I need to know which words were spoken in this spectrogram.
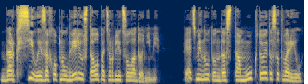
Дарк силой захлопнул дверь и устало потер лицо ладонями. Пять минут он даст тому, кто это сотворил.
